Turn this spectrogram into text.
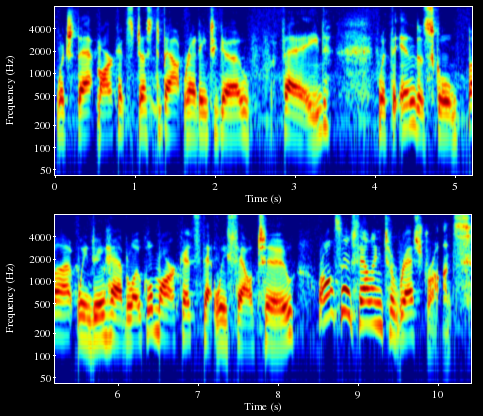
which that market's just about ready to go fade with the end of school, but we do have local markets that we sell to. We're also selling to restaurants.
